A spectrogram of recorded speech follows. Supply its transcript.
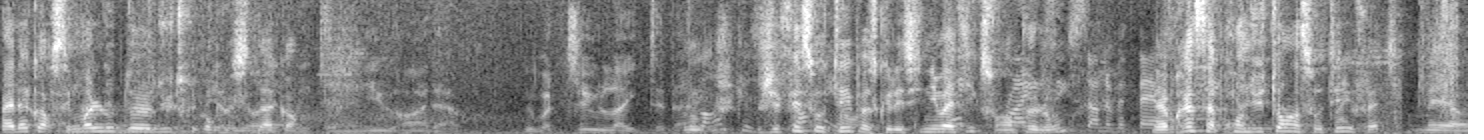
ah d'accord, c'est moi le loot du truc en plus, d'accord. J'ai fait sauter parce que les cinématiques sont un peu longs. Mais après, ça prend du temps à sauter, en fait. Mais... Euh...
